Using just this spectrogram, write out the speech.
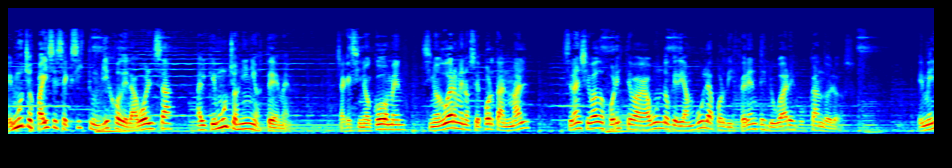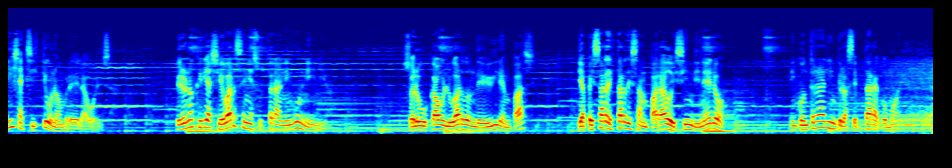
En muchos países existe un viejo de la bolsa al que muchos niños temen, ya que si no comen, si no duermen o se portan mal, serán llevados por este vagabundo que deambula por diferentes lugares buscándolos. En Melilla existió un hombre de la bolsa, pero no quería llevarse ni asustar a ningún niño. Solo buscaba un lugar donde vivir en paz y a pesar de estar desamparado y sin dinero, encontrar a alguien que lo aceptara como él.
